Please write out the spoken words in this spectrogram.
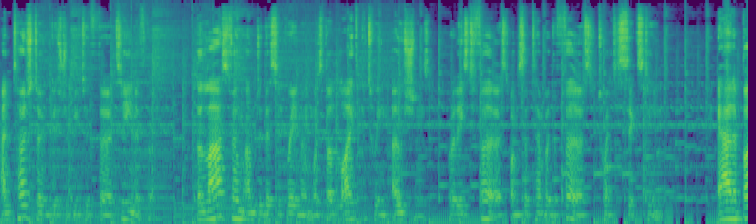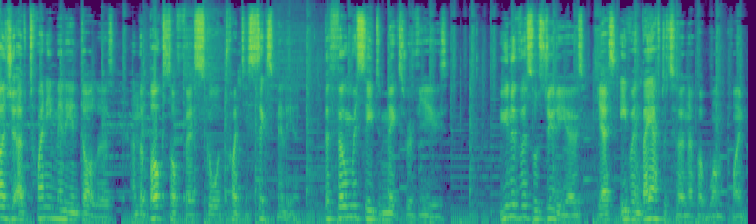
and Touchstone distributed 13 of them. The last film under this agreement was The Light Between Oceans, released first on September 1st, 2016. It had a budget of $20 million and the box office scored 26 million. The film received mixed reviews, Universal Studios, yes, even they have to turn up at one point,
